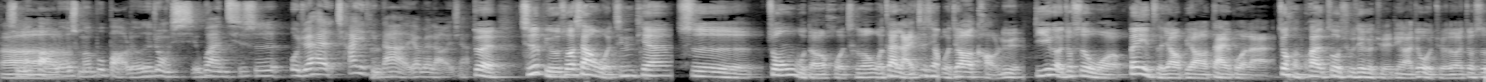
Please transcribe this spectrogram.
什么保留、什么不保留的这种习惯，其实我觉得还差异挺大的，要不要聊一下？对，其实比如说像我今天是中午的火车，我在来之前我就要考虑，第一个就是我被子要不要带过来，就很快做出这个决定啊。就我觉得就是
